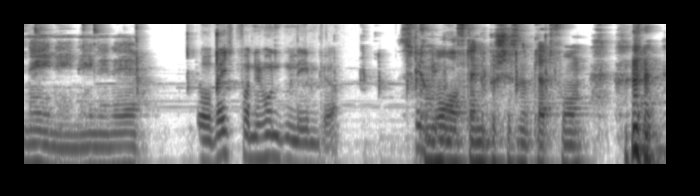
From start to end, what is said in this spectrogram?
Nee, nee, nee, nee, nee. So, welchen von den Hunden nehmen wir? Ich komme hoch auf deine beschissene Plattform.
